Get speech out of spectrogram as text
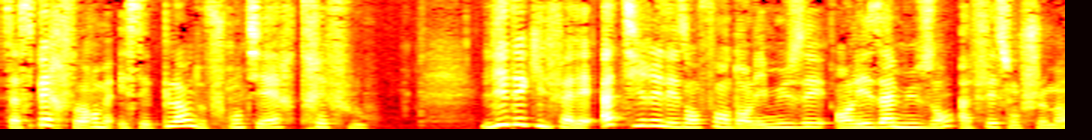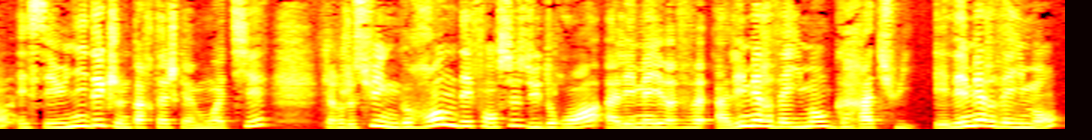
ça se performe et c'est plein de frontières très floues. L'idée qu'il fallait attirer les enfants dans les musées en les amusant a fait son chemin, et c'est une idée que je ne partage qu'à moitié, car je suis une grande défenseuse du droit à l'émerve- à l'émerveillement gratuit. Et l'émerveillement,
